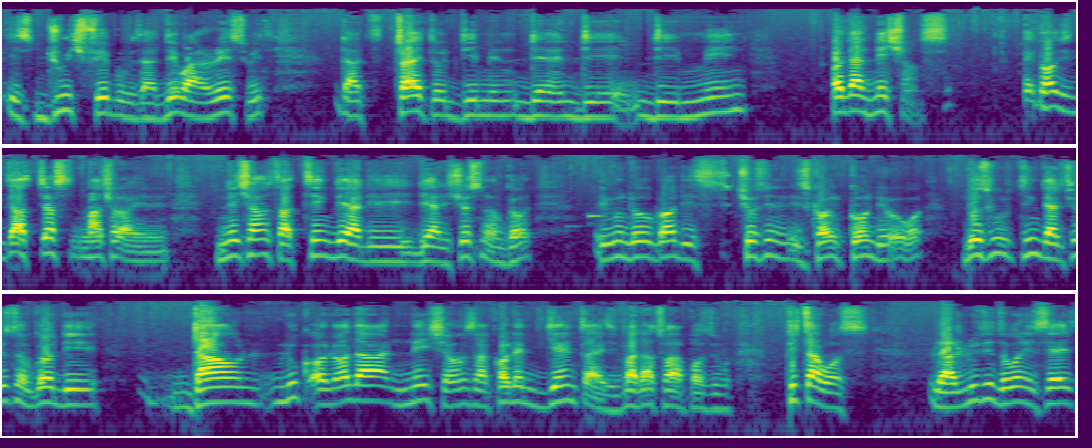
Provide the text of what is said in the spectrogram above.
is Jewish fables that they were raised with that try to demean, de, de, demean other nations. Because that's just natural. Nations that think they are the, they are the chosen of God, even though God is chosen, is called, called the, those who think that chosen of God, they down look on other nations and call them Gentiles. In fact, that's why Apostle Peter was alluding to when he said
